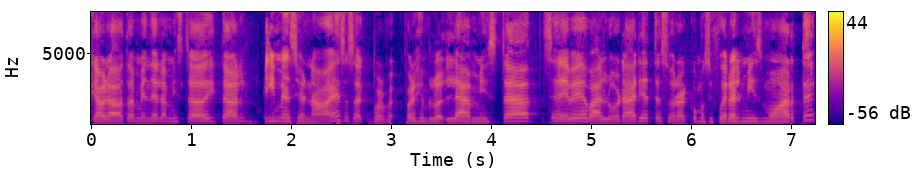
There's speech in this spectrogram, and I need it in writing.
que hablaba también de la amistad y tal y mencionaba eso, o sea, por, por ejemplo, la amistad se debe valorar y atesorar como si fuera el mismo arte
